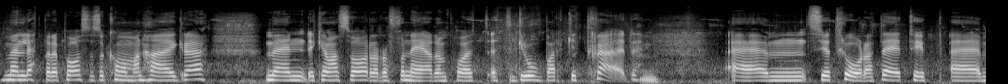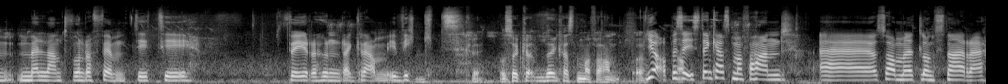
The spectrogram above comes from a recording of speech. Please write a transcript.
Med en lättare påse så kommer man högre. Men det kan vara svårare att få ner den på ett, ett grovbarkigt träd. Mm. Ehm, så jag tror att det är typ ehm, mellan 250 till 400 gram i vikt. Okej. Och så den kastar man för hand? Ja, precis. Den kastar man för hand. Eh, och så har man ett långt snöre.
